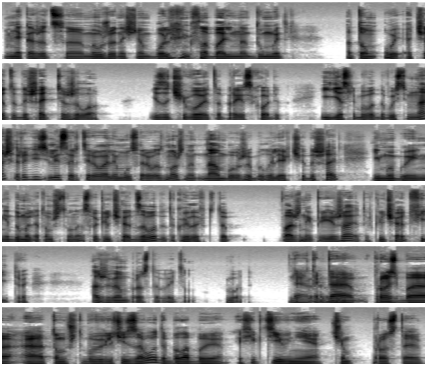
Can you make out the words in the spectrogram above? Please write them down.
мне кажется, мы уже начнем более глобально думать о том, ой, а что-то дышать тяжело, из-за чего это происходит. И если бы, вот, допустим, наши родители сортировали мусор, возможно, нам бы уже было легче дышать, и мы бы не думали о том, что у нас выключают заводы, такой кто-то важный приезжает и включают фильтры, а живем просто в этом. Вот. Да, такая... тогда просьба о том, чтобы выключить заводы, была бы эффективнее, чем просто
